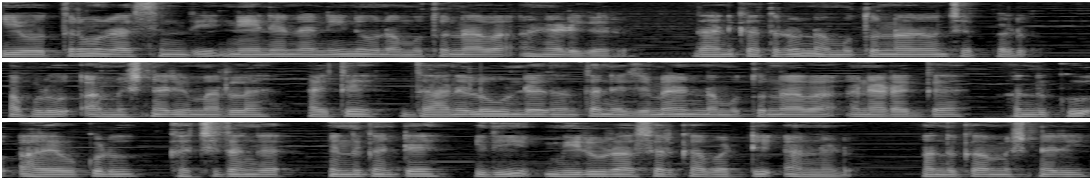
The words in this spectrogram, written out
ఈ ఉత్తరం రాసింది నేనేనని నువ్వు నమ్ముతున్నావా అని అడిగారు. దానికి అతడు నమ్ముతున్నాను అని చెప్పాడు. అప్పుడు ఆ మిషనరీ మరలా అయితే దానిలో ఉండేదంతా నిజమే అని నమ్ముతున్నావా? అని అడగ్గా అందుకు ఆ యువకుడు ఖచ్చితంగా ఎందుకంటే ఇది మీరు రాశారు కాబట్టి అన్నాడు. అందుకు ఆ మిషనరీ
